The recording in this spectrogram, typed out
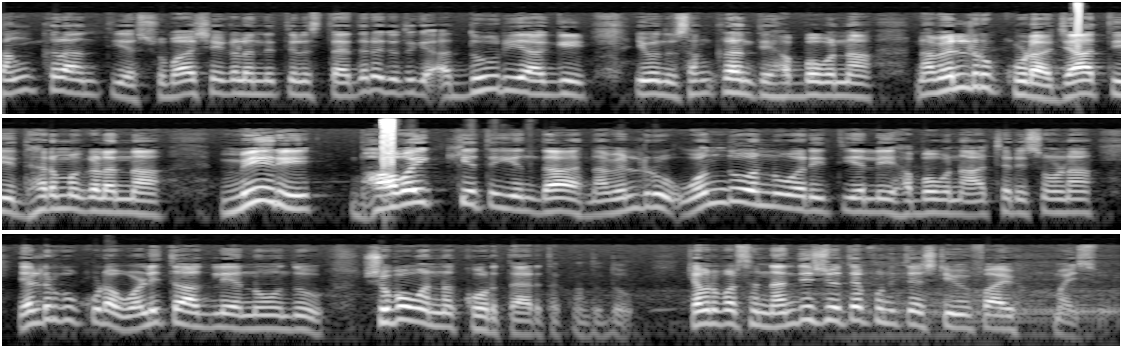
ಸಂಕ್ರಾಂತಿಯ ಶುಭಾಶಯಗಳನ್ನು ತಿಳಿಸ್ತಾ ಇದ್ದಾರೆ. ಜೊತೆಗೆ ಅದ್ಧೂರಿಯಾಗಿ ಈ ಒಂದು ಸಂಕ್ರಾಂತಿ ಹಬ್ಬವನ್ನು ನಾವೆಲ್ಲರೂ ಕೂಡ ಜಾತಿ, ಧರ್ಮಗಳನ್ನು ಮೀರಿ ಭಾವೈಕ್ಯತೆಯಿಂದ ನಾವೆಲ್ಲರೂ ಒಂದು ಅನ್ನುವ ರೀತಿಯಲ್ಲಿ ಹಬ್ಬವನ್ನು ಆಚರಿಸೋಣ. ಎಲ್ರಿಗೂ ಕೂಡ ಒಳಿತಾಗಲಿ ಅನ್ನೋ ಒಂದು ಶುಭವನ್ನು ಕೋರ್ತಾ ಇರತಕ್ಕಂಥದ್ದು. ಕ್ಯಾಮರಾ ಪರ್ಸನ್ ನಂದೀಶ್ ಜೊತೆ ಪುನೀತ್ ಟಿವಿ ಫೈವ್ ಮೈಸೂರು.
